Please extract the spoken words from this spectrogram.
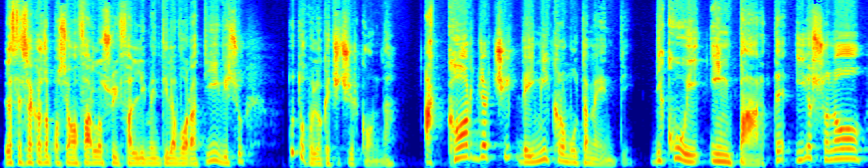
La stessa cosa possiamo farlo sui fallimenti lavorativi, su tutto quello che ci circonda. Accorgerci dei micromutamenti, di cui in parte io sono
